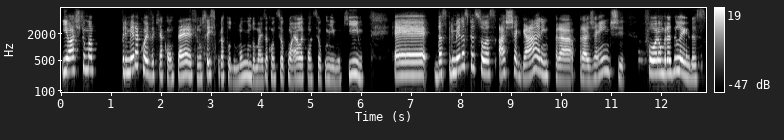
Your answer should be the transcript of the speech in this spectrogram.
E eu acho que uma primeira coisa que acontece, não sei se para todo mundo, mas aconteceu com ela, aconteceu comigo aqui, é, das primeiras pessoas a chegarem para a gente foram brasileiras.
